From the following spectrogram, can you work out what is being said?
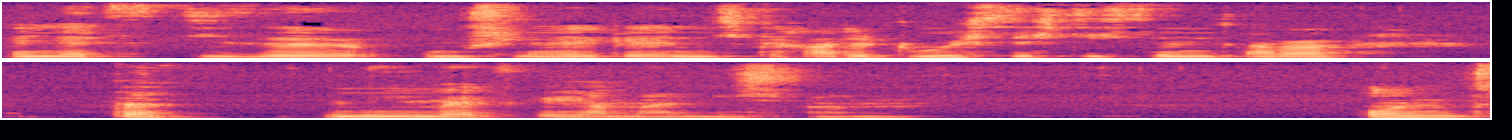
wenn jetzt diese Umschläge nicht gerade durchsichtig sind, aber das nehmen wir jetzt eher mal nicht an. Und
